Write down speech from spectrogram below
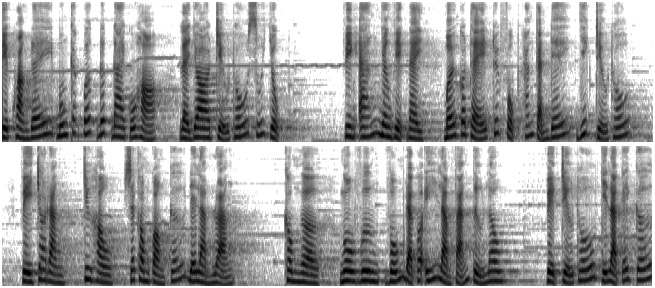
việc hoàng đế muốn cắt bớt đất đai của họ là do triệu thố xúi dục. Viên án nhân việc này mới có thể thuyết phục Hán Cảnh Đế giết triệu thố, vì cho rằng chư hầu sẽ không còn cớ để làm loạn. Không ngờ Ngô Vương vốn đã có ý làm phản từ lâu. Việc triệu thố chỉ là cái cớ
